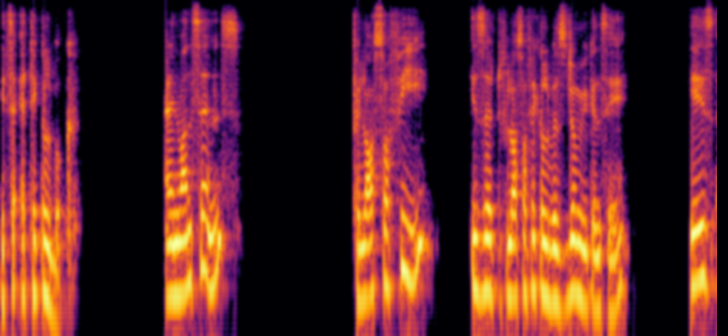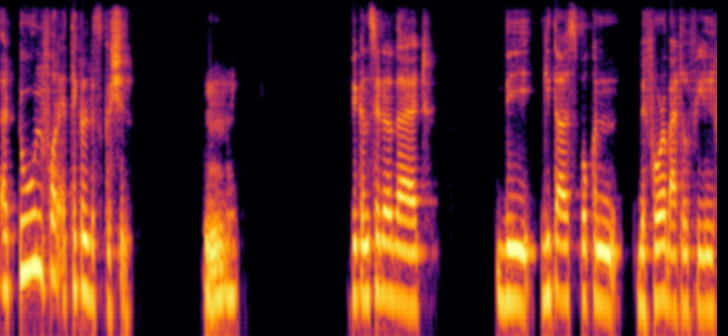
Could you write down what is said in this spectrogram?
it's an ethical book. And in one sense, philosophy is a philosophical wisdom, you can say, is a tool for ethical discussion. Mm. If you consider that the Gita is spoken before a battlefield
